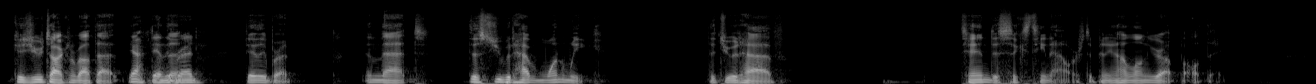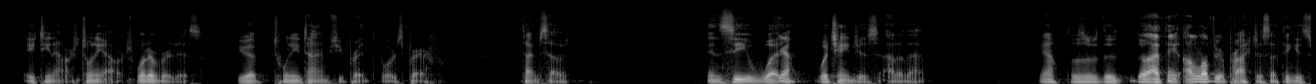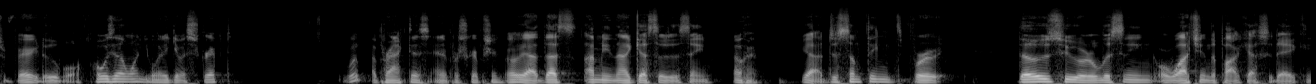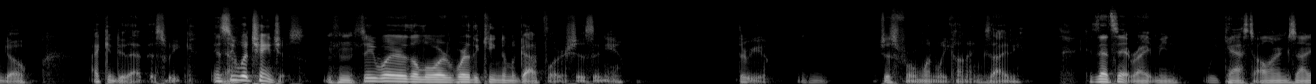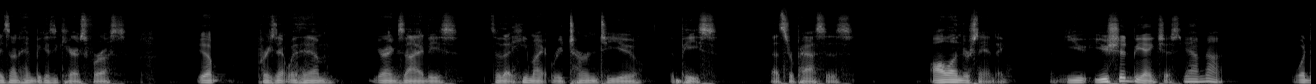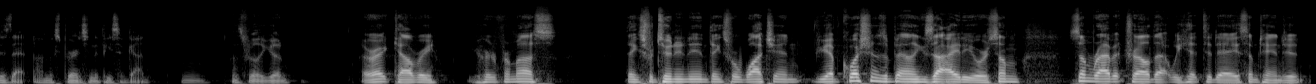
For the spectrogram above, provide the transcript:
Because you were talking about that Yeah, daily the- bread. Daily bread, and that this you would have one week that you would have 10 to 16 hours, depending on how long you're up all day 18 hours, 20 hours, whatever it is. You have 20 times you pray the Lord's Prayer times seven and see what Yeah. what changes out of that. Yeah, those are the, the. I think I love your practice. I think it's very doable. What was the other one? You want to give a script, What? a practice, and a prescription? Oh yeah, that's. I mean, I guess they're the same. Okay. yeah, just something for those who are listening or watching the podcast today can go, I can do that this week and see what changes. Mm-hmm. See where the Lord, where the kingdom of God flourishes in you, through you, Mm-hmm. just for one week on anxiety. Because that's it, right? I mean, we cast all our anxieties on Him because He cares for us. Yep. Present with Him your anxieties so that He might return to you the peace that surpasses all understanding. Like you, you should be anxious. Yeah, I'm not. What is that? I'm experiencing the peace of God. Hmm, that's really good. All right, Calvary, you heard from us. Thanks for tuning in. Thanks for watching. If you have questions about anxiety or some some rabbit trail that we hit today, some tangent,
